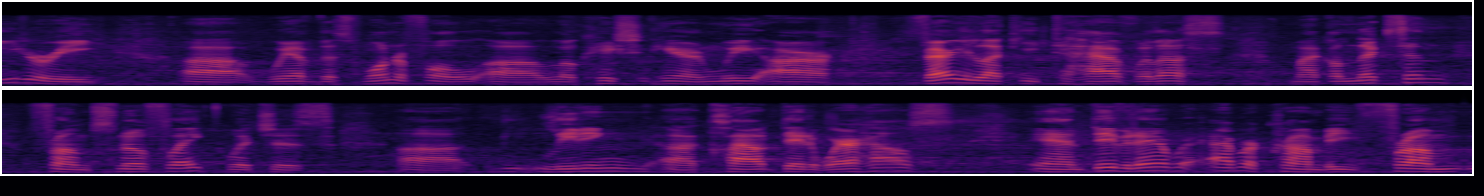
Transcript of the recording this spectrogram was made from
Eatery uh, we have this wonderful uh, location here and we are very lucky to have with us Michael Nixon from Snowflake, which is uh, leading uh, cloud data warehouse, and David Aber Abercrombie from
